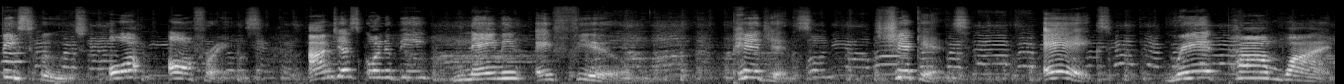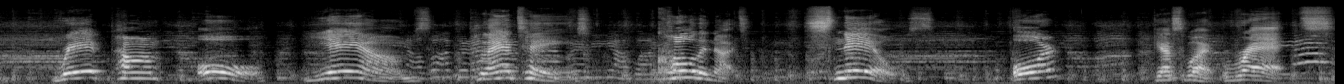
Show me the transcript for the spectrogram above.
feast foods or offerings. I'm just going to be naming a few. Pigeons, chickens, eggs, red palm wine, red palm oil, yams, plantains, coconuts, snails, or guess what? Rats.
